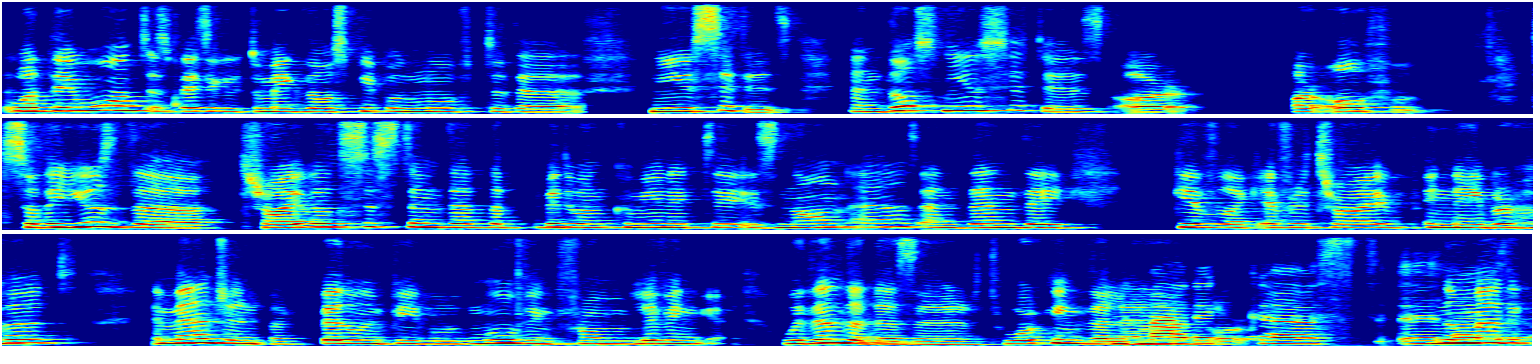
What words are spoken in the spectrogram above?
What they want is basically to make those people move to the new cities and those new cities are are awful. So they use the tribal system that the bedouin community is known as and then they give like every tribe a neighborhood imagine like bedouin people moving from living within the desert working the nomadic, land uh, uh, nomadic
